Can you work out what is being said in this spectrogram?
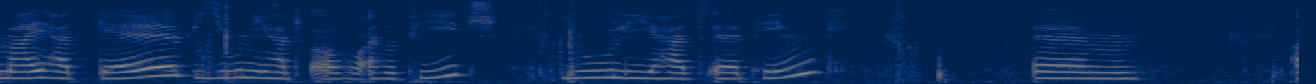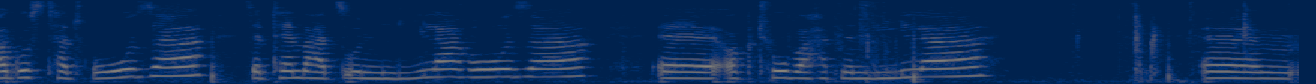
Mai hat Gelb, Juni hat also Peach, Juli hat äh, Pink, ähm, August hat Rosa, September hat so ein lila Rosa, äh, Oktober hat einen lila, ähm,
